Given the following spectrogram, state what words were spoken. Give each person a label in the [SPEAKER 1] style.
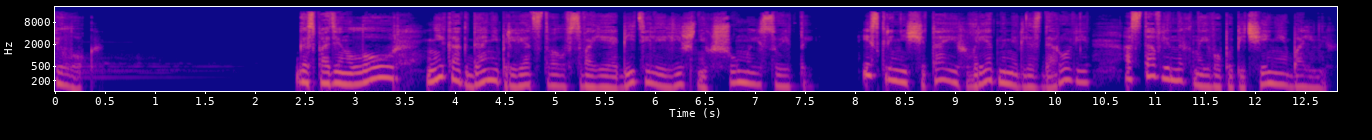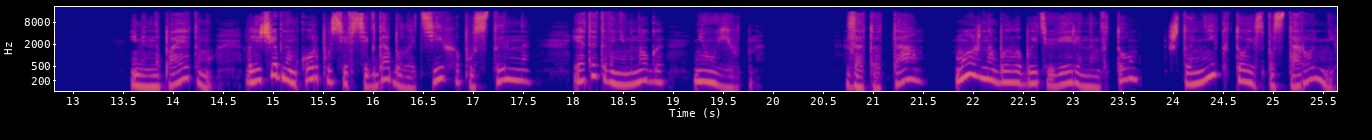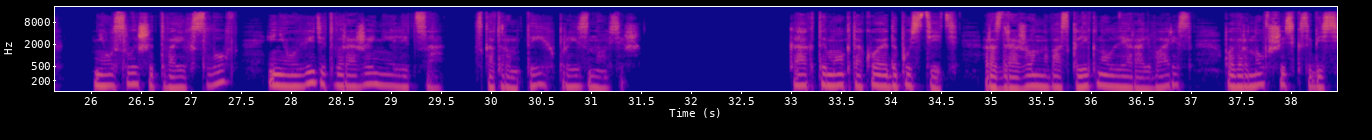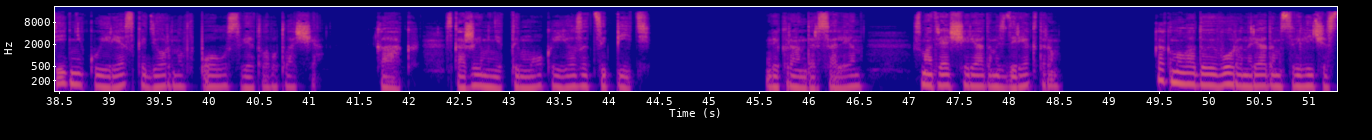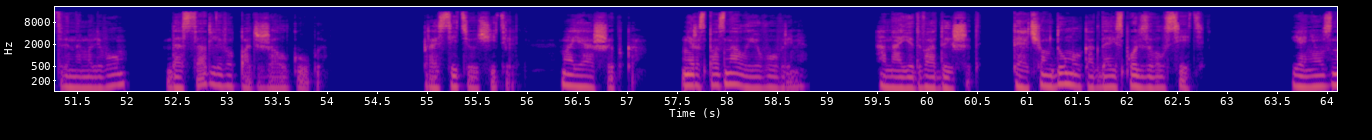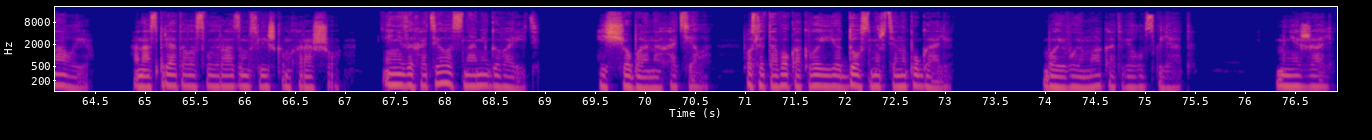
[SPEAKER 1] Эпилог. Господин Лоур никогда не приветствовал в своей обители лишних шума и суеты, искренне считая их вредными для здоровья оставленных на его попечение больных. Именно поэтому в лечебном корпусе всегда было тихо, пустынно и от этого немного неуютно. Зато там можно было быть уверенным в том, что никто из посторонних не услышит твоих слов и не увидит выражения лица, с которым ты их произносишь. «Как ты мог такое допустить?» — раздраженно воскликнул Лер Альварес, повернувшись к собеседнику и резко дернув полу светлого плаща. «Как, скажи мне, ты мог ее зацепить?» Викрандер Сален, смотрящий рядом с директором, как молодой ворон рядом с величественным львом, досадливо поджал губы. «Простите, учитель, моя ошибка. Не распознал ее вовремя. Она едва дышит. Ты о чем думал, когда использовал сеть?» Я не узнал ее. Она спрятала свой разум слишком хорошо и не захотела с нами говорить. Еще бы она хотела, после того, как вы ее до смерти напугали. Боевой маг отвел взгляд. Мне жаль.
